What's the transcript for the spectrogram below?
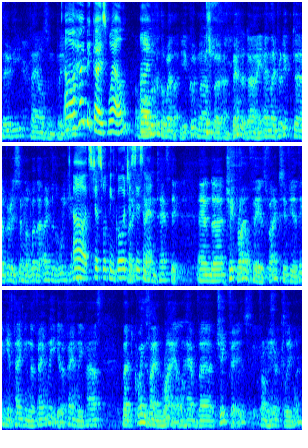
30,000 people. Oh, I hope it goes well. well, I- look at the weather. You couldn't ask for a better day, and they predict uh, very similar weather over the weekend. oh, it's just looking gorgeous, So isn't it? Fantastic. And uh, cheap rail fares, folks. If you're thinking of taking the family, you get a family pass. But Queensland Rail have uh, cheap fares from here at Cleveland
